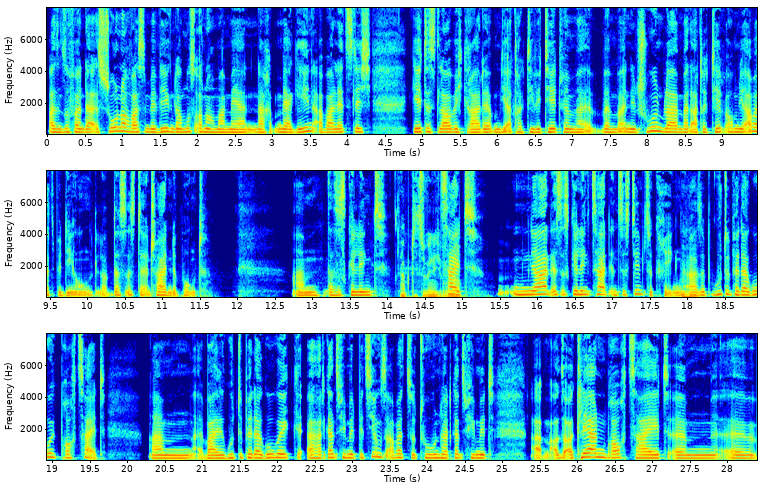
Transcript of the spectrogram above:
Also insofern, da ist schon noch was in Bewegung, da muss auch noch mal mehr nach mehr gehen. Aber letztlich geht es, glaube ich, gerade um die Attraktivität, wenn wir, wenn wir in den Schulen bleiben, bei der Attraktivität auch um die Arbeitsbedingungen. Ich glaube, das ist der entscheidende Punkt. Ähm, dass es gelingt. Habt ihr zu wenig Zeit. Urlaub? Ja, es ist gelingt, Zeit ins System zu kriegen. Mhm. Also gute Pädagogik braucht Zeit. Ähm, weil gute Pädagogik äh, hat ganz viel mit Beziehungsarbeit zu tun, hat ganz viel mit, ähm, also erklären braucht Zeit, ähm, äh,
